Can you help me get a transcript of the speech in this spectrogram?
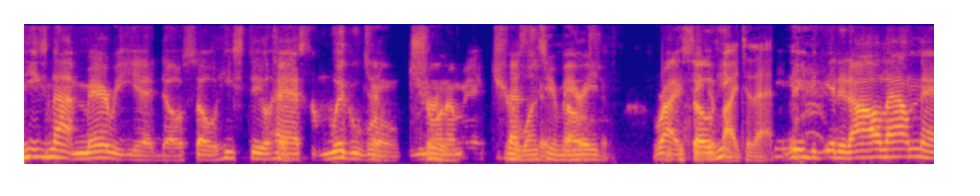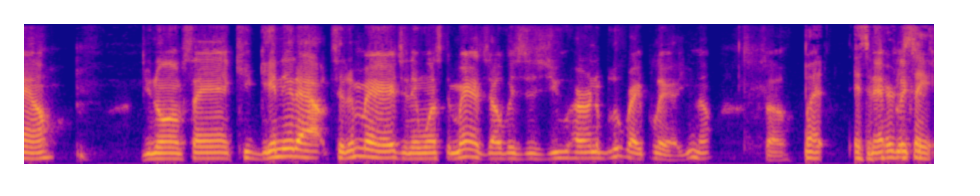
he's not married yet though, so he still True. has some wiggle True. room. You True. know what I mean? True. That's Once true. you're married, true. you Right. can So say he, to that. he need to get it all out now. You know what I'm saying? Keep getting it out to the marriage, and then once the marriage over, it's just you, her, and the Blu-ray player. You know. So But is it fair to say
